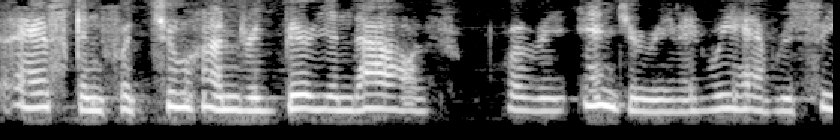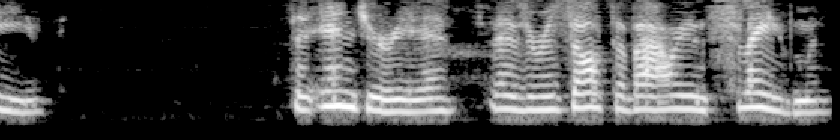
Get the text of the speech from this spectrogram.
asking for $200 billion for the injury that we have received the injury as, as a result of our enslavement.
